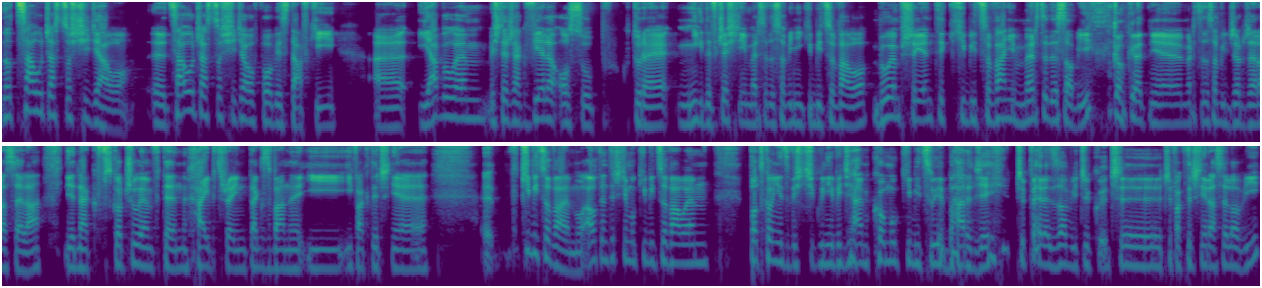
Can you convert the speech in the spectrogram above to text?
no cały czas coś się działo. E, Cały czas coś się działo w połowie stawki. E, Ja byłem, myślę, że jak wiele osób, które nigdy wcześniej Mercedesowi nie kibicowało, byłem przejęty kibicowaniem Mercedesowi, konkretnie Mercedesowi George'a Russella. Jednak wskoczyłem w ten hype train tak zwany i, i faktycznie e, kibicowałem mu, autentycznie mu kibicowałem. Pod koniec wyścigu nie wiedziałem, komu kibicuję bardziej, czy Perezowi, czy, czy, czy faktycznie Russellowi.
